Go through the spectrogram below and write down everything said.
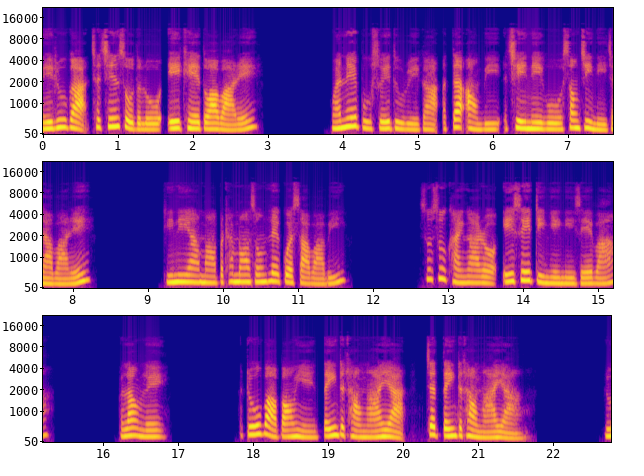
လေထုကချက်ချင်းဆိုသလိုအေးခဲသွားပါတယ်။ဝမ်းနေပူဆွေးသူတွေကအသက်အောင်ပြီးအခြေအနေကိုစောင့်ကြည့်နေကြပါတယ်။ဒီနေရာမှာပထမဆုံးလှည့်ကွက်စားပါပြီ။ စုစုခိုင်ကတော့အေးဆေးတည်ငြိမ်နေသေးပါဘလောက်လဲအတိုးပါပေါင်းရင်သိန်း1500ကျပ်သိန်း1500လူ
